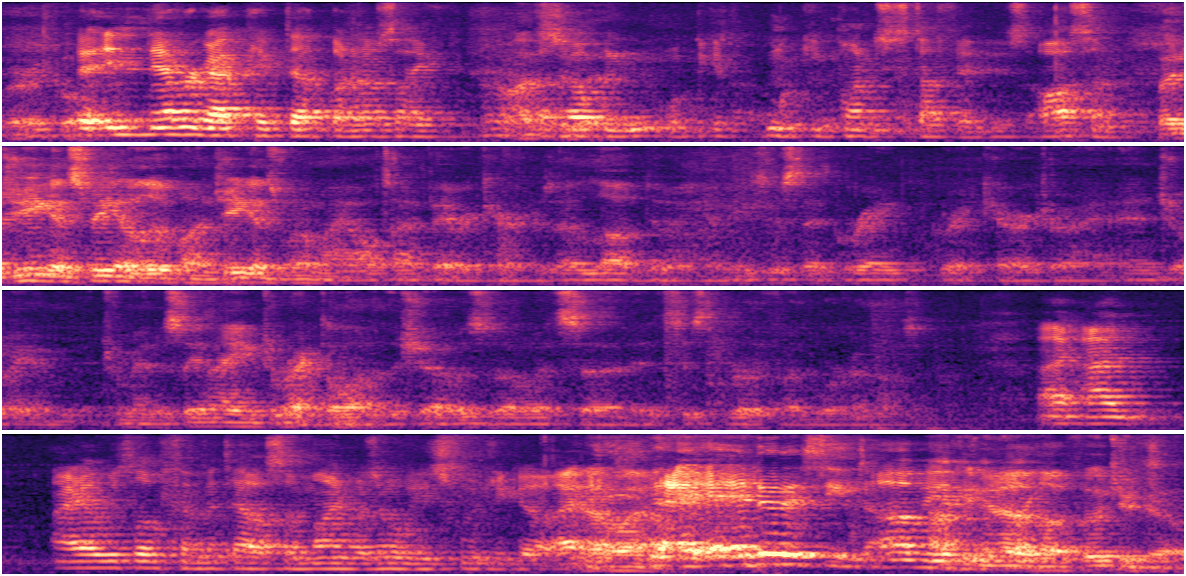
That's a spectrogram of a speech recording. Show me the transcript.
very cool. It, it never got picked up, but I was like, Oh, I was hoping because Monkey Punch stuff is awesome. But Jigen, speaking of Lupin, Jigen's one of my all-time favorite characters. I love doing him. He's just a great, great character. I enjoy him tremendously, and I direct a lot of the shows, so it's uh, it's just really fun to work on those. I, I, I always loved Femme Fatale, so mine was always Fujiko. I, Oh, wow. I, I know it seems How obvious, can you not like, love Fujiko?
